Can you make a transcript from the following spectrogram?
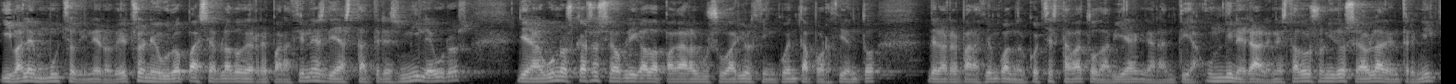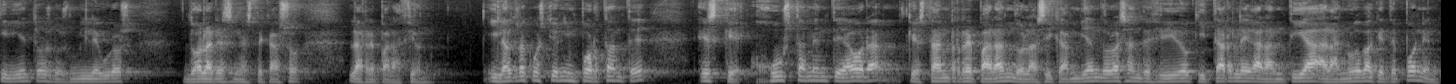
Y valen mucho dinero. De hecho, en Europa se ha hablado de reparaciones de hasta 3.000 euros y en algunos casos se ha obligado a pagar al usuario el 50% de la reparación cuando el coche estaba todavía en garantía. Un dineral. En Estados Unidos se habla de entre 1.500 y 2.000 euros, dólares en este caso, la reparación. Y la otra cuestión importante es que justamente ahora que están reparándolas y cambiándolas han decidido quitarle garantía a la nueva que te ponen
